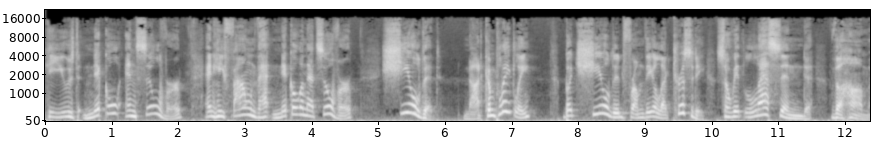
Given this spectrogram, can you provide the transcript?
He used nickel and silver, and he found that nickel and that silver shielded, not completely, but shielded from the electricity. So it lessened the hum.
